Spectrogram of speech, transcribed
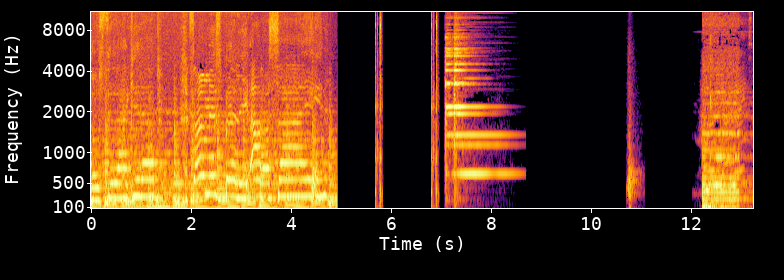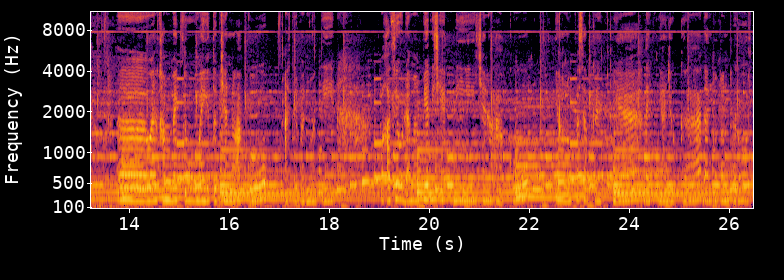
close till I get up. Time is barely on our side. guys, uh, welcome back to my YouTube channel aku, Astri Fatmawati. Makasih udah mampir di, di channel aku. Jangan lupa subscribe-nya, like-nya juga, dan tonton terus.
